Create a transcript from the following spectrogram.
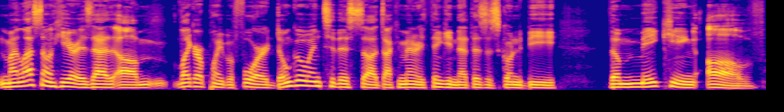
my last note here is that, um, like our point before, don't go into this uh, documentary thinking that this is going to be the making of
